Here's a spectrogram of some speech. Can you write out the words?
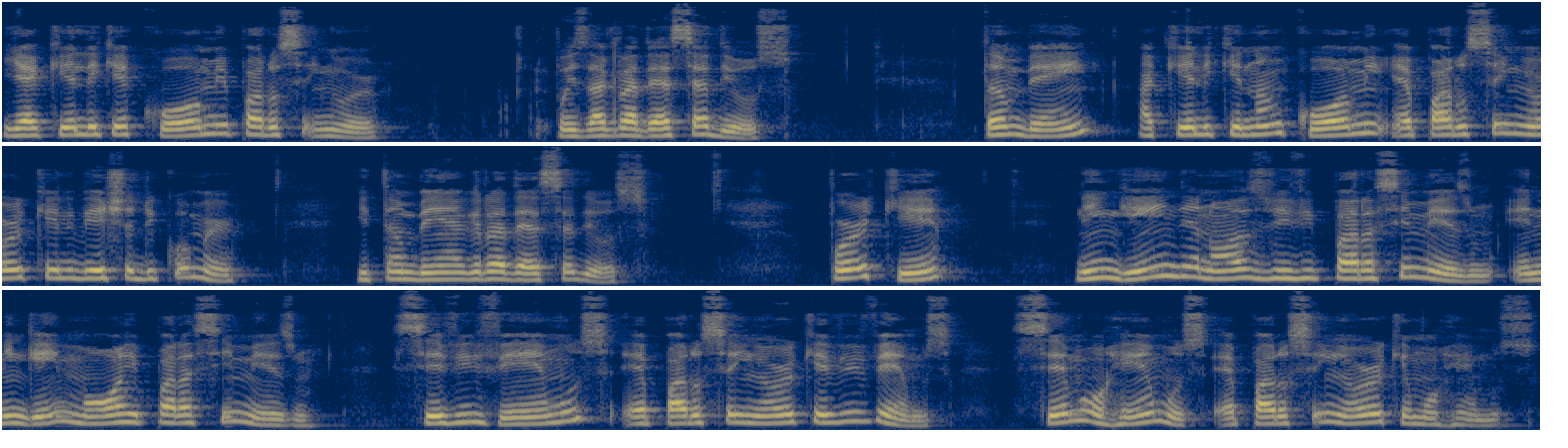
e aquele que come para o Senhor, pois agradece a Deus. Também aquele que não come é para o Senhor que ele deixa de comer, e também agradece a Deus. Porque ninguém de nós vive para si mesmo, e ninguém morre para si mesmo. Se vivemos, é para o Senhor que vivemos. Se morremos, é para o Senhor que morremos.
